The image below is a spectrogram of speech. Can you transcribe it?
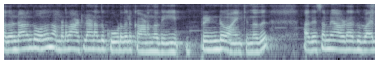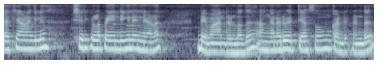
അതുകൊണ്ടാണെന്ന് തോന്നുന്നു നമ്മുടെ നാട്ടിലാണ് അത് കൂടുതൽ കാണുന്നത് ഈ പ്രിന്റ് വാങ്ങിക്കുന്നത്. അതേസമയം അവിടെ ദുബായിലൊക്കെ ആണെങ്കിൽ ശരിക്കുള്ള പെയിന്റിങ്ങിന് തന്നെയാണ് ഡിമാൻഡ് ഉള്ളത്. അങ്ങനെ ഒരു വ്യത്യാസവും കണ്ടിട്ടുണ്ട്.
